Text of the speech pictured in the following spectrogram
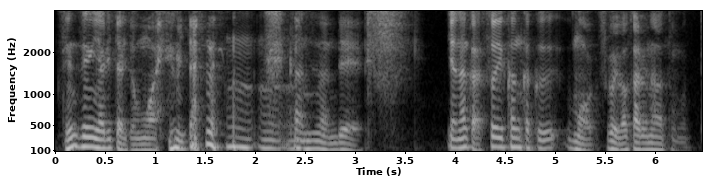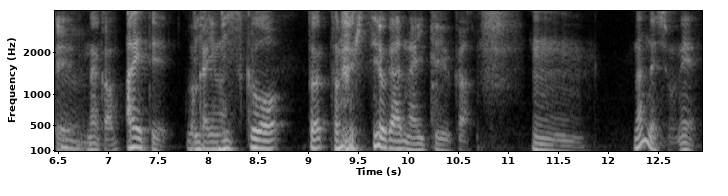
全然やりたいと思わへんみたいなうんうんうん。感じなんで、いやなんかそういう感覚もすごいわかるなと思って、うん。なんかあえてリスリスクをと取る必要がないというか、うん、なんでしょうね。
